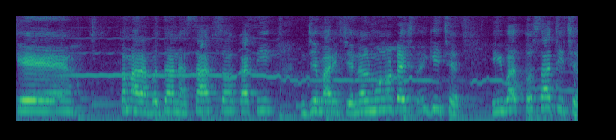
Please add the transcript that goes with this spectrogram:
કે તમારા બધાના સાથ સહકારથી જે મારી ચેનલ મોનોટાઈઝ થઈ ગઈ છે એ વાત તો સાચી છે.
